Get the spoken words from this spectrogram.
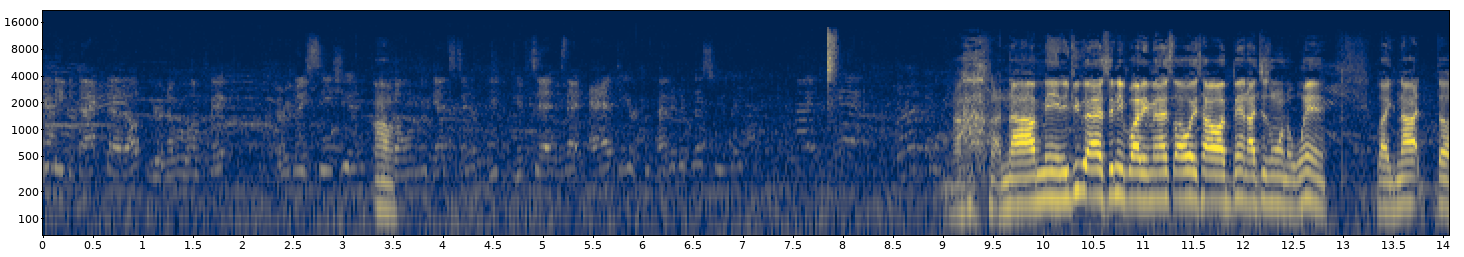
you need to back that up? You're a number one pick. Everybody sees you. Uh-huh. going against him. You, you, does, that, does that add to your competitiveness? You think? Nah, I mean, if you ask anybody, man, that's always how I've been. I just want to win. Like, not the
